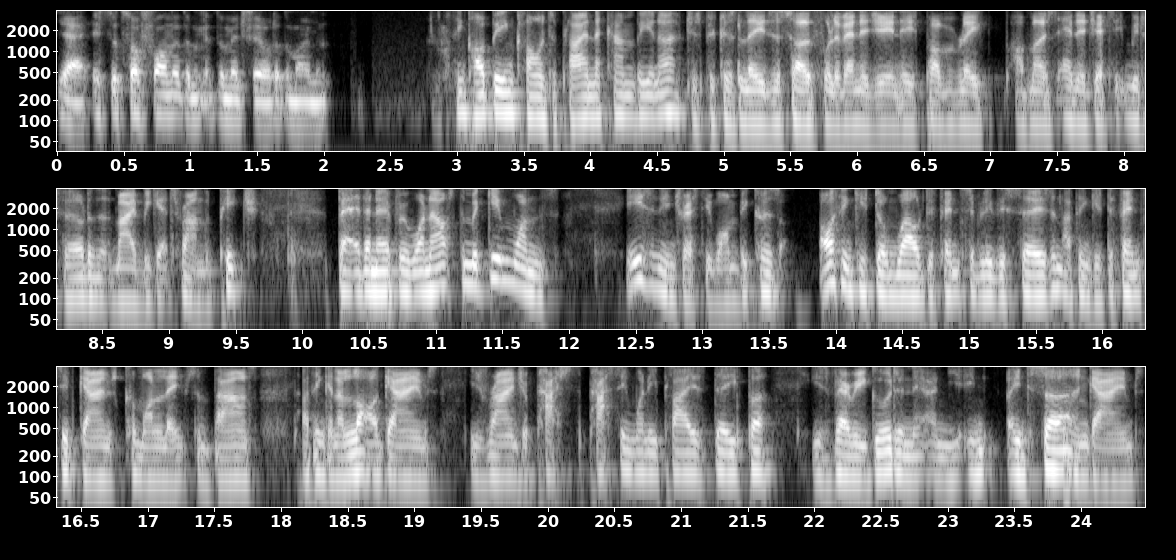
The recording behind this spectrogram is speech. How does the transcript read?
yeah, it's a tough one at the, the midfield at the moment. I think I'd be inclined to play Nakamba, you know, just because Leeds are so full of energy and he's probably our most energetic midfielder that maybe gets around the pitch better than everyone else. The McGinn one's is an interesting one because I think he's done well defensively this season. I think his defensive games come on leaps and bounds. I think in a lot of games, his range of pass, passing when he plays deeper is very good. And, and in, in certain games,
